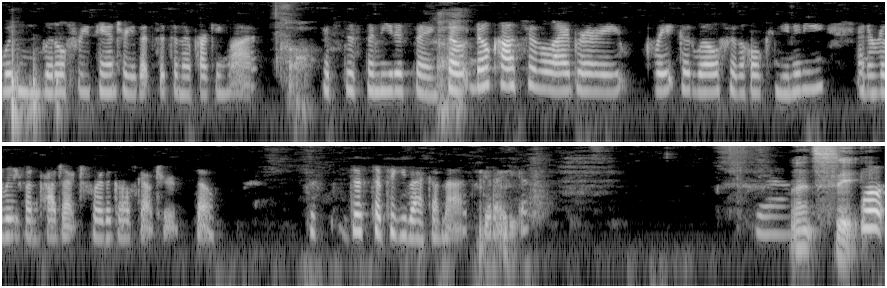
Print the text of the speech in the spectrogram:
wooden little free pantry that sits in their parking lot. Oh, It's just the neatest thing. So no cost for the library, great goodwill for the whole community, and a really fun project for the Girl Scout troop. So just just to piggyback on that, it's a good idea. Yeah. let's see. Well,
